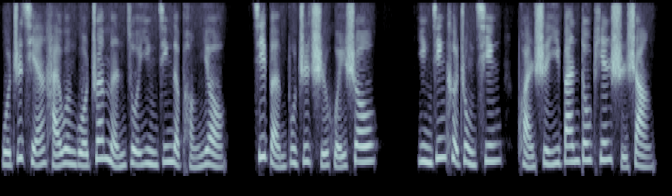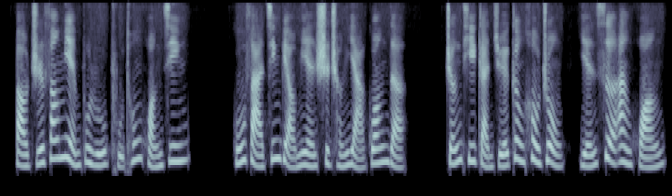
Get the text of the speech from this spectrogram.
我之前还问过专门做硬金的朋友，基本不支持回收。硬金克重轻，款式一般都偏时尚，保值方面不如普通黄金。古法金表面是呈哑光的，整体感觉更厚重，颜色暗黄，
